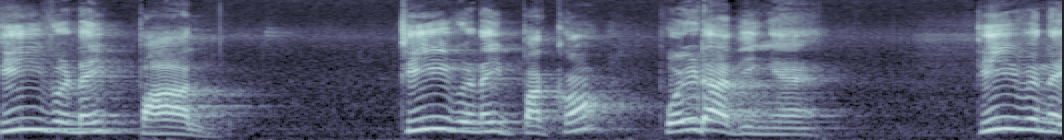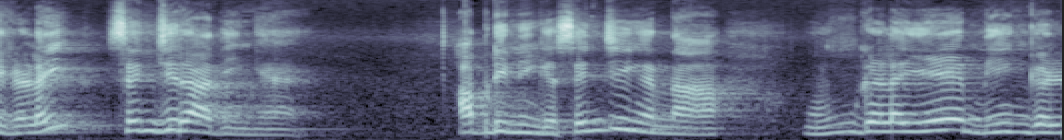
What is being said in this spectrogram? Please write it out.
தீவினை பால். தீவினை பக்கம் போயிடாதீங்க. தீவினைகளை செஞ்சிடாதீங்க அப்படி நீங்கள் செஞ்சீங்கன்னா உங்களையே நீங்கள்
